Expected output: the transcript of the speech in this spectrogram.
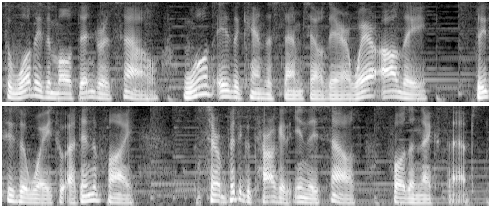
so what is the most dangerous cell? What is the cancer stem cell there? Where are they? This is a way to identify therapeutic target in these cells for the next steps.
